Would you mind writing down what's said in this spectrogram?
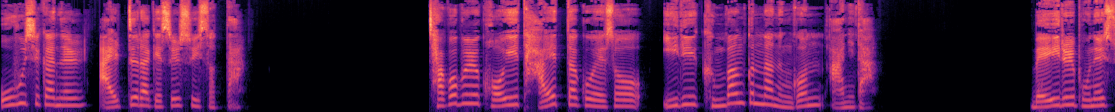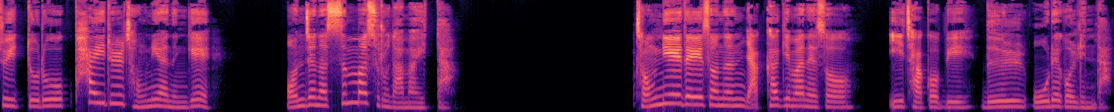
오후 시간을 알뜰하게 쓸 수 있었다. 작업을 거의 다 했다고 해서 일이 금방 끝나는 건 아니다. 메일을 보낼 수 있도록 파일을 정리하는 게 언제나 쓴맛으로 남아있다. 정리에 대해서는 약하기만 해서 이 작업이 늘 오래 걸린다.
